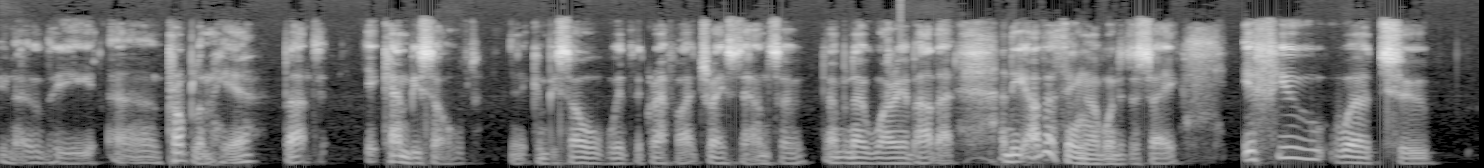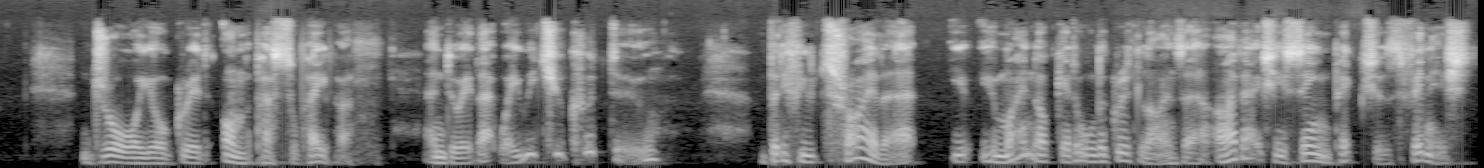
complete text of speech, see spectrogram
you know, the uh, problem here, but it can be solved. It can be solved with the graphite trace down, so have no worry about that. And the other thing I wanted to say, if you were to draw your grid on the pastel paper and do it that way, which you could do, but if you try that, you, you might not get all the grid lines out. I've actually seen pictures finished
